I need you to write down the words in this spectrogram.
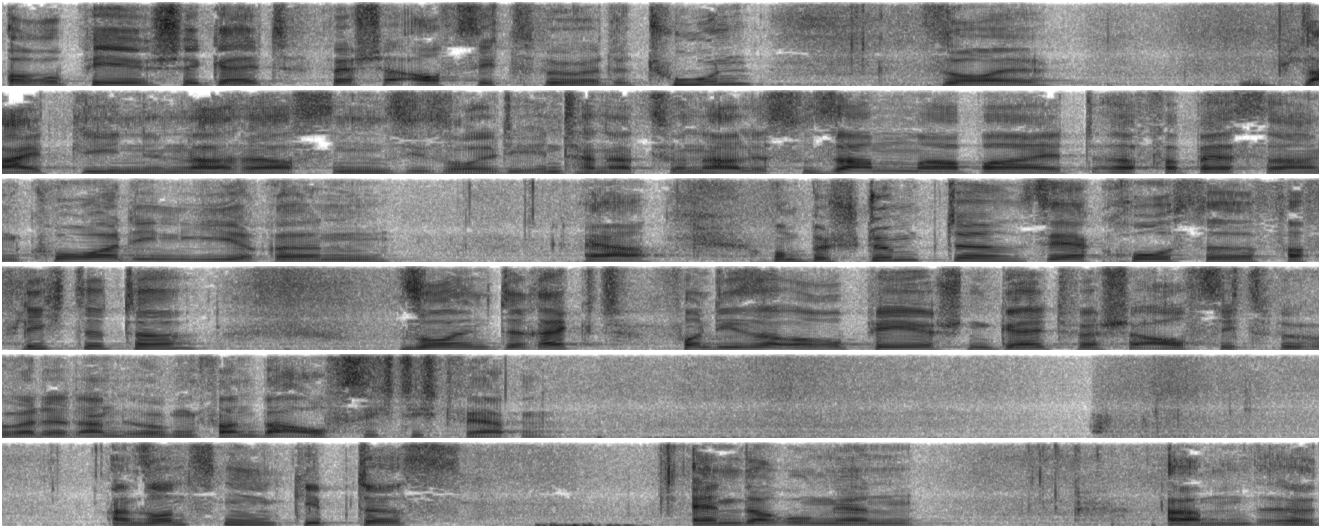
europäische Geldwäscheaufsichtsbehörde tun? Soll Leitlinien lassen, sie soll die internationale Zusammenarbeit äh, verbessern, koordinieren. Ja. Und bestimmte sehr große Verpflichtete sollen direkt von dieser europäischen Geldwäscheaufsichtsbehörde dann irgendwann beaufsichtigt werden. Ansonsten gibt es Änderungen. Ähm, äh,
